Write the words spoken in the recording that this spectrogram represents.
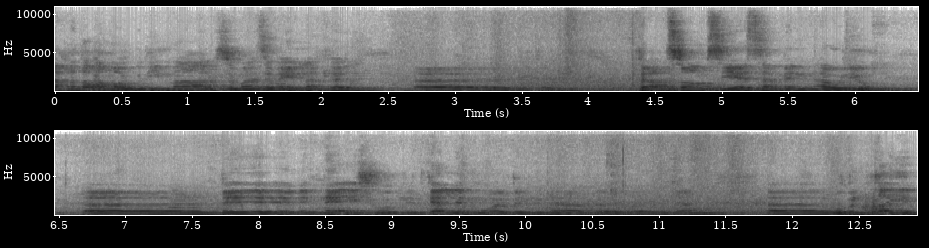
إحنا طبعا موجودين مع زم- زمايلنا في آه، في أقسام سياسة من أول يوم. آه، بنتناقش وبنتكلم وبن يعني آه، وبنقيم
